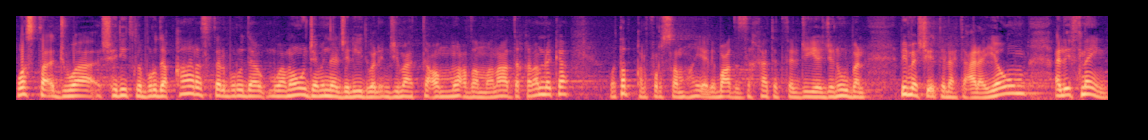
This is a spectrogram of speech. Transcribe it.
وسط أجواء شديدة البرودة قارصة البرودة وموجة من الجليد والانجماد تعم معظم مناطق المملكة. وتبقى الفرصة مهيئة لبعض الزخات الثلجية جنوبا بمشيئة الله تعالى. يوم الاثنين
